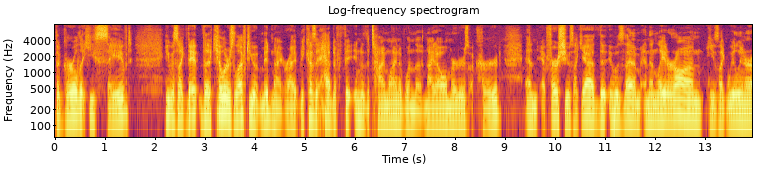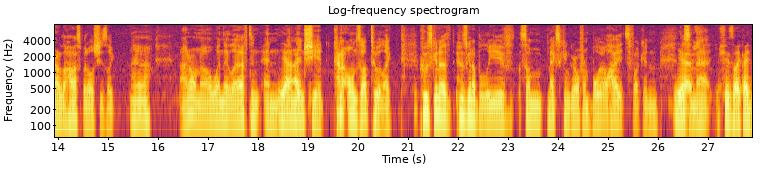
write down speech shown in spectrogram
the girl that he saved, he was like, they, the killers left you at midnight, right? Because it had to fit into the timeline of when the Night Owl murders occurred. And at first she was like, yeah, th- it was them. And then later on, he's like wheeling her out of the hospital. She's like, yeah, I don't know when they left. And, and, Yeah, and I- then she had kind of owns up to it. Like, who's gonna, who's gonna believe some Mexican girl from Boyle Heights fucking Yeah, this and that? she's like, I,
